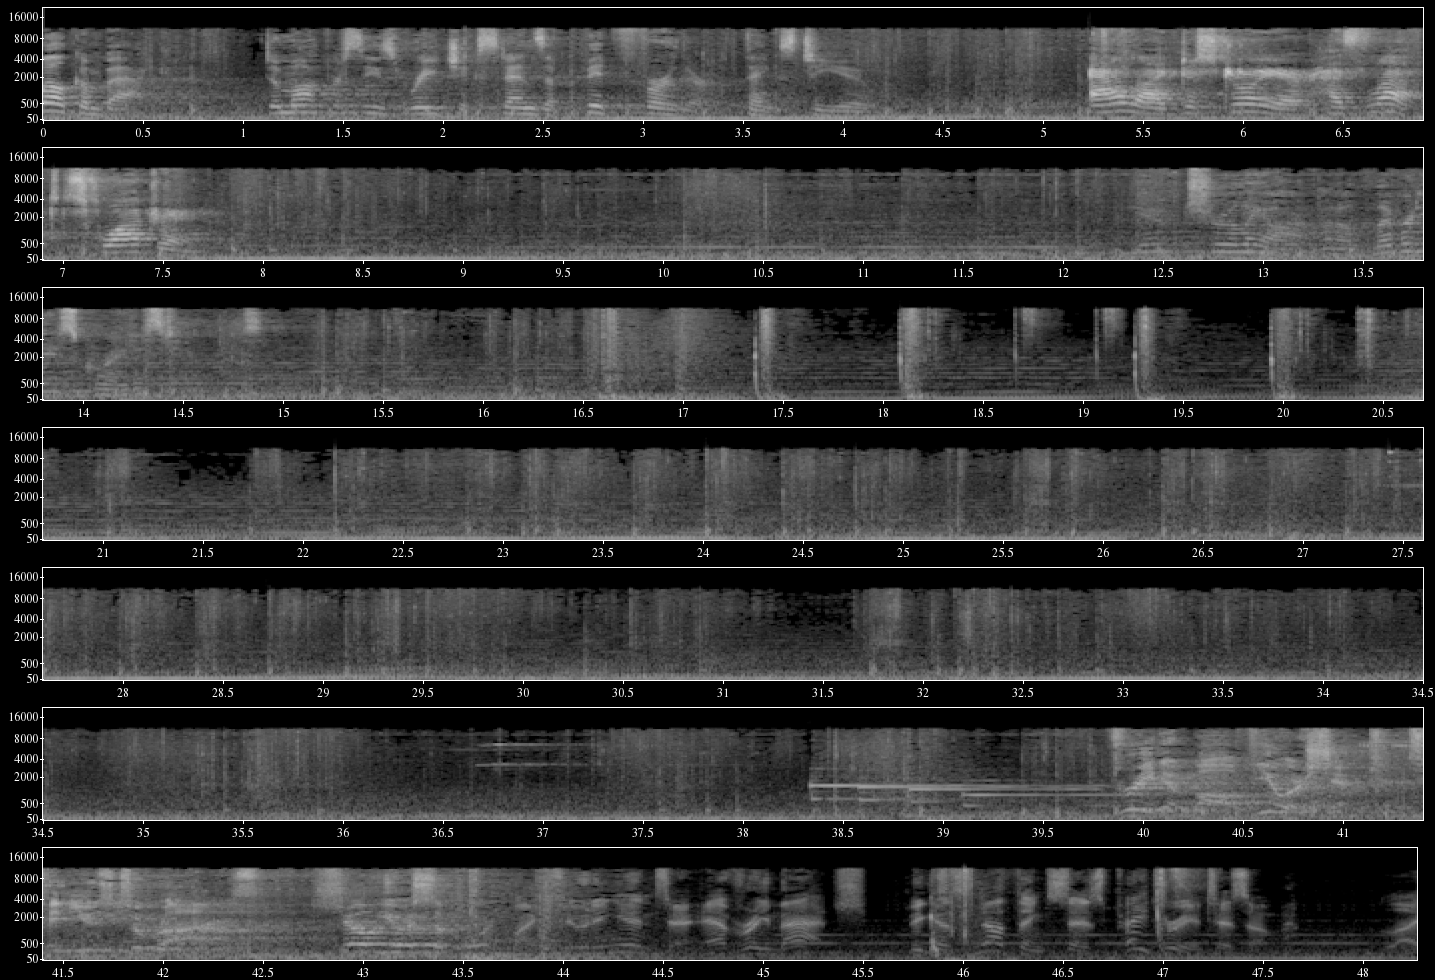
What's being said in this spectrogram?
Welcome back. Democracy's reach extends a bit further thanks to you. Allied destroyer has left squadron. You truly are one of Liberty's greatest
